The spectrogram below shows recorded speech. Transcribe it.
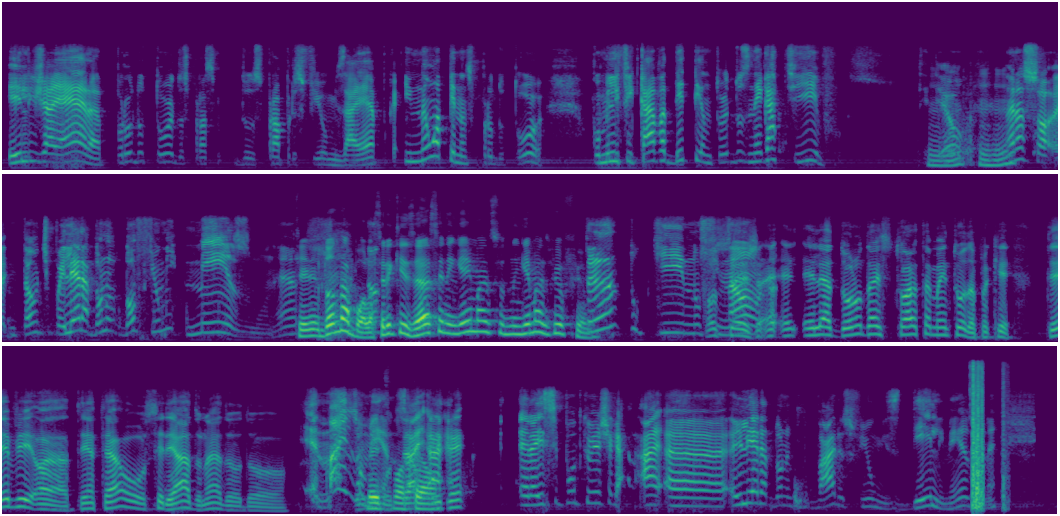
ele já era produtor dos, próximos, dos próprios filmes à época e não apenas produtor, como ele ficava detentor dos negativos, entendeu? Uhum, uhum. Não era só, então tipo ele era dono do filme mesmo né? Ele, dono da bola. Então, Se ele quisesse, ninguém mais, ninguém mais viu o filme. Tanto que no Ou final. Ou seja, ele é dono da história também toda, porque teve. Ó, tem até o seriado, né? Do, do... É mais ou menos. era esse ponto que eu ia chegar. ele era dono de vários filmes dele mesmo, né?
